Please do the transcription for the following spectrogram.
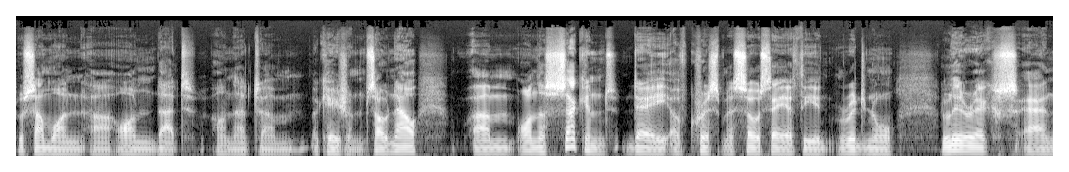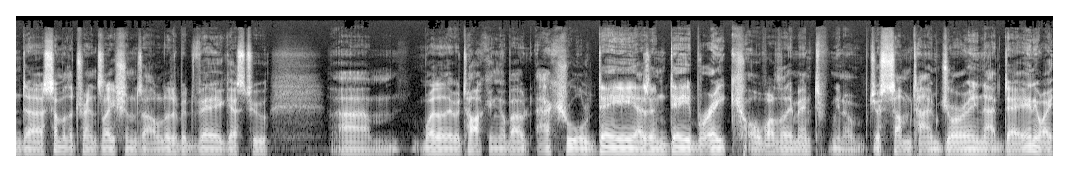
to someone uh, on that on that um, occasion. So now, um, on the second day of Christmas, so saith the original lyrics, and uh, some of the translations are a little bit vague as to um, whether they were talking about actual day as in daybreak or whether they meant, you know, just sometime during that day. Anyway,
